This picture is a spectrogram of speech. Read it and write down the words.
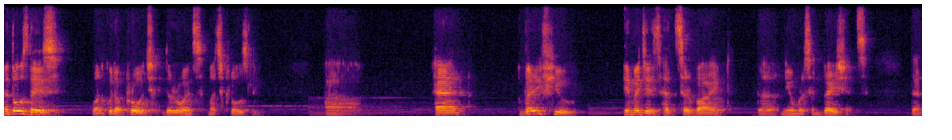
In those days, one could approach the ruins much closely, uh, and very few images had survived the numerous invasions, that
